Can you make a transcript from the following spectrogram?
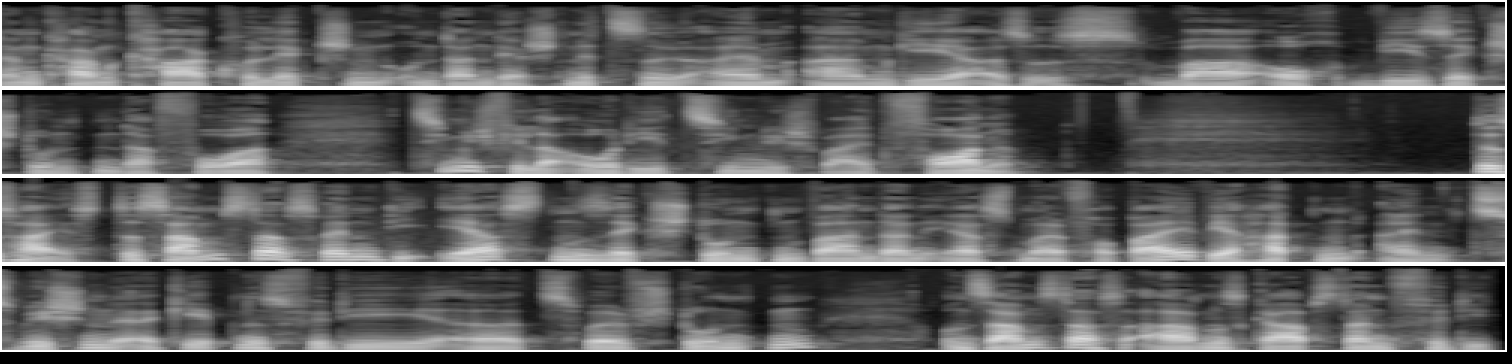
Dann kam Car Collection und dann der Schnitzelalm AMG. Also es war auch wie sechs Stunden davor ziemlich viele Audi ziemlich weit vorne. Das heißt, das Samstagsrennen, die ersten sechs Stunden waren dann erstmal vorbei. Wir hatten ein Zwischenergebnis für die äh, zwölf Stunden und samstagsabends gab es dann für die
